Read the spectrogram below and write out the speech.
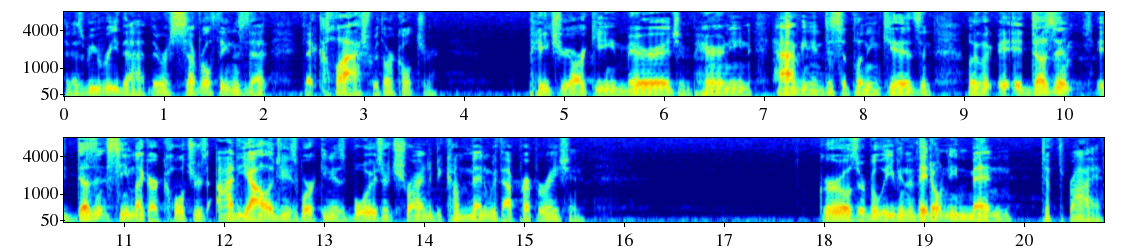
And as we read that, there are several things that, that clash with our culture patriarchy, marriage, and parenting, having and disciplining kids. And look, look it, it, doesn't, it doesn't seem like our culture's ideology is working as boys are trying to become men without preparation. Girls are believing that they don't need men to thrive.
